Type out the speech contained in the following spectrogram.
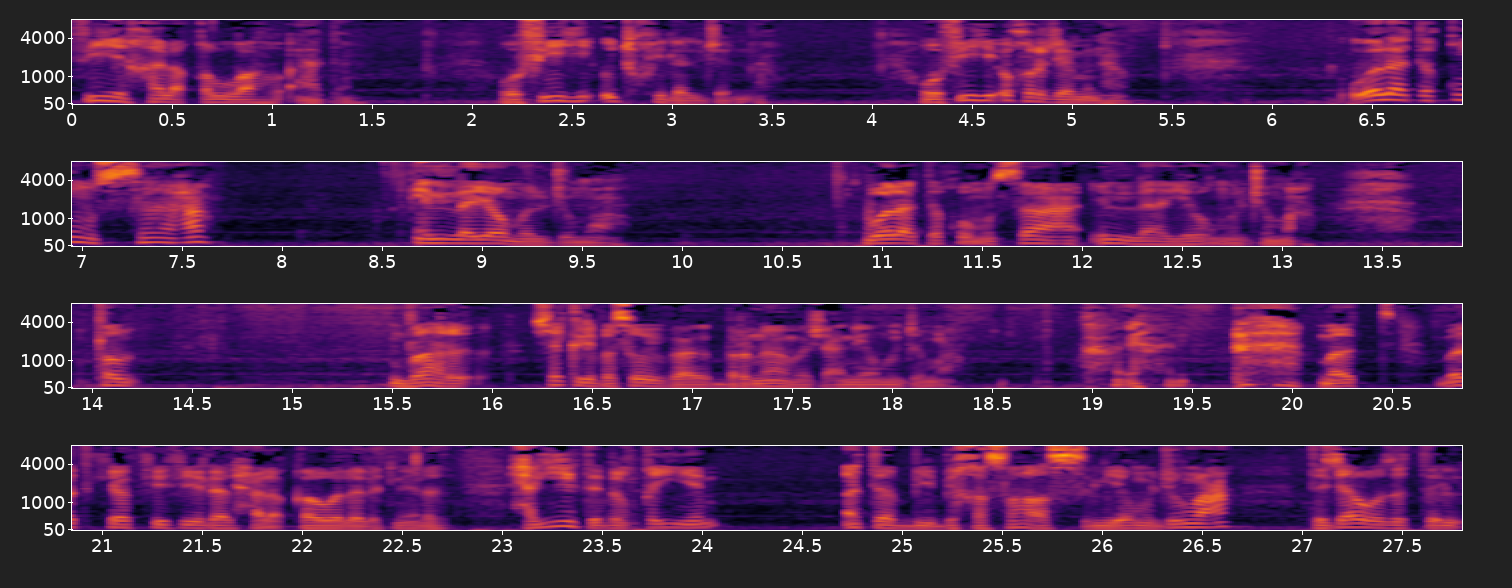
فيه خلق الله آدم وفيه أدخل الجنة وفيه أخرج منها. ولا تقوم الساعة إلا يوم الجمعة. ولا تقوم الساعة إلا يوم الجمعة. طب ظاهر شكلي بسوي برنامج عن يوم الجمعة. يعني ما ما تكفي فيه لا الحلقة ولا الاثنين. حقيقة ابن القيم أتى بخصائص ليوم الجمعة تجاوزت ال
